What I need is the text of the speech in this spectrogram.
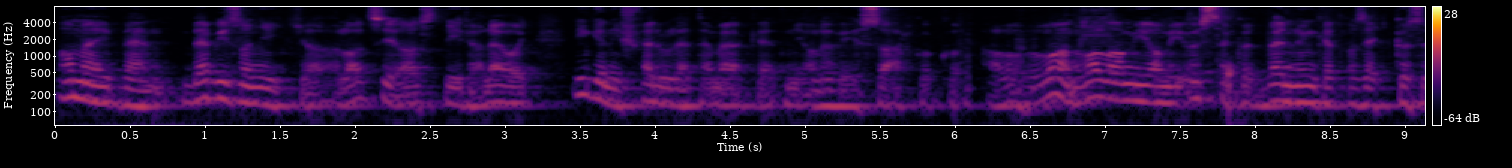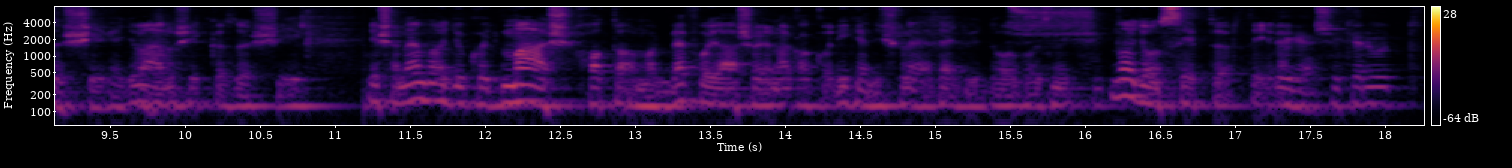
amelyben bebizonyítja Laci, azt írja le, hogy igenis felül lehet emelkedni a lövészárkokon. Ha van valami, ami összeköt bennünket, az egy közösség, egy városi közösség. És ha nem hagyjuk, hogy más hatalmak befolyásoljanak, akkor igenis lehet együtt dolgozni. Nagyon szép történet. Igen, sikerült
